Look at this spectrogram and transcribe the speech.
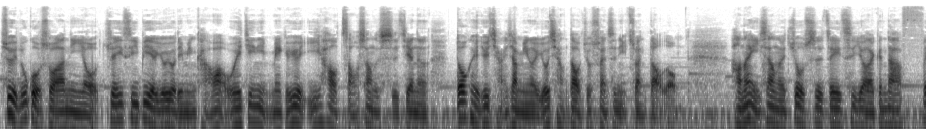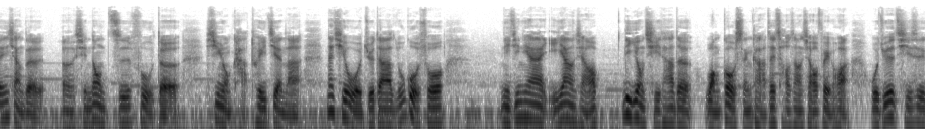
所以如果说啊你有 JCB 的悠悠联名卡的话，我会建议你每个月一号早上的时间呢，都可以去抢一下名额，有抢到就算是你赚到了。好，那以上呢就是这一次要来跟大家分享的呃行动支付的信用卡推荐啦。那其实我觉得啊，如果说你今天啊一样想要。利用其他的网购神卡在超商消费的话，我觉得其实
